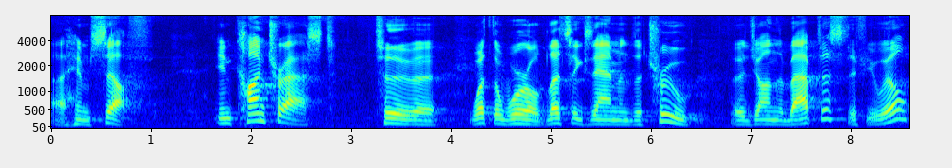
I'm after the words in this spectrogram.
uh, himself. In contrast to uh, what the world, let's examine the true uh, John the Baptist, if you will.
